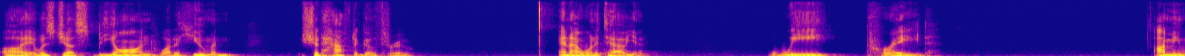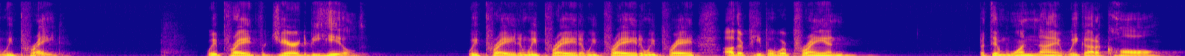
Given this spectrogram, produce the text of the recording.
oh, it was just beyond what a human should have to go through. And I want to tell you, we prayed. I mean, we prayed. We prayed for Jared to be healed. We prayed and we prayed and we prayed and we prayed. Other people were praying. But then one night we got a call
